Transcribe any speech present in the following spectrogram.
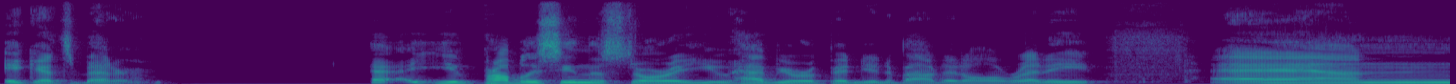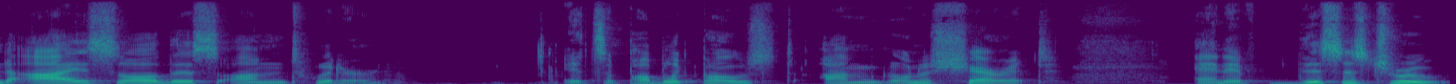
it gets better. Uh, you've probably seen the story. You have your opinion about it already. And I saw this on Twitter. It's a public post. I'm going to share it. And if this is true,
